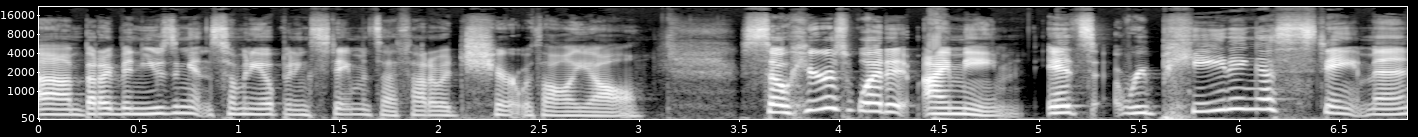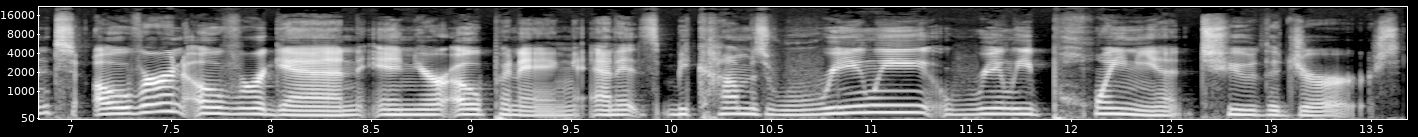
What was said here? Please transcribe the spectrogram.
Um, but I've been using it in so many opening statements, I thought I would share it with all y'all. So here's what it, I mean it's repeating a statement over and over again in your opening, and it becomes really, really poignant to the jurors.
